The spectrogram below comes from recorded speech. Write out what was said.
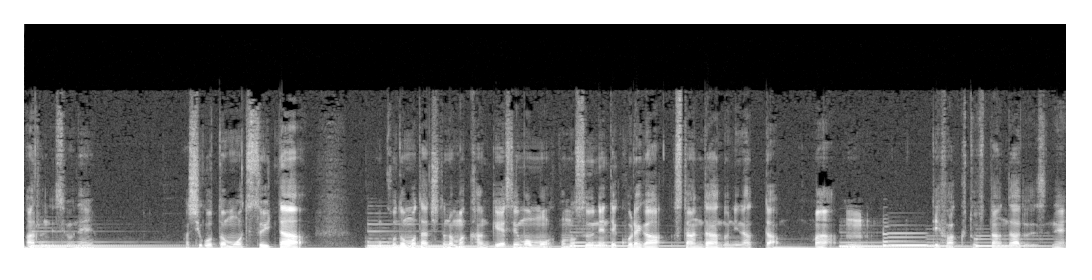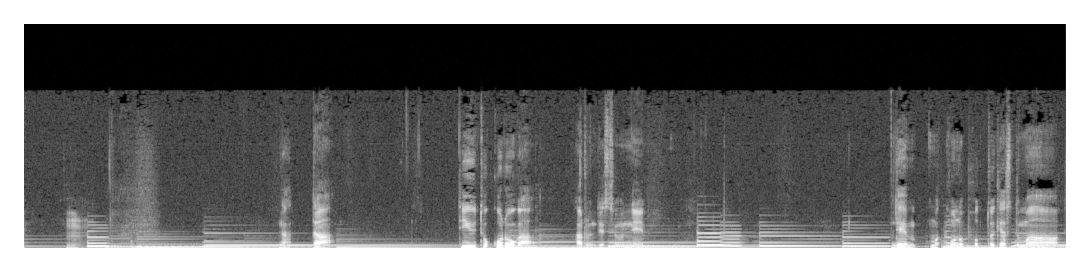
あるんですよね。仕事も落ち着いた、子供たちとのま関係性ももうこの数年でこれがスタンダードになった。まあうん。デファクトスタンダードですね。うん。なった。っていうところがあるんですよね。で、まあ、このポッドキャストまあ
